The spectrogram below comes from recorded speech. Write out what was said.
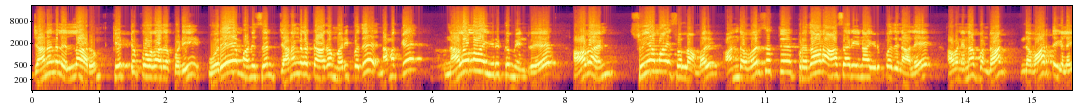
ஜனங்கள் எல்லாரும் கெட்டு போகாதபடி ஒரே மனுஷன் ஜனங்களுக்காக மறிப்பது நமக்கு நலமாய் இருக்கும் என்று அவன் சுயமாய் சொல்லாமல் அந்த வருஷத்து பிரதான ஆசாரியனாய் இருப்பதினாலே அவன் என்ன பண்றான்? இந்த வார்த்தைகளை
